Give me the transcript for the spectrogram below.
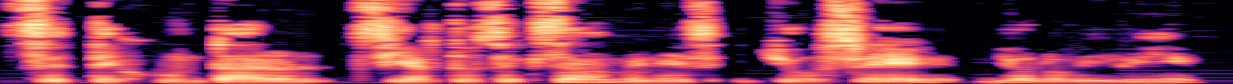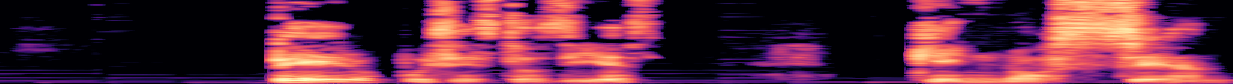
se te juntaron ciertos exámenes, yo sé, yo lo viví, pero pues estos días que no sean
